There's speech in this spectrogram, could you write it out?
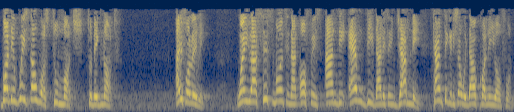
But the wisdom was too much to be ignored. Are you following me? When you are six months in an office and the MD that is in Germany can't take a decision without calling you on phone.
